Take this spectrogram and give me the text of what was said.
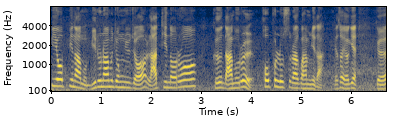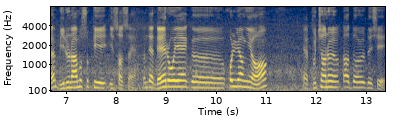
삐오삐 나무, 미루나무 종류죠. 라틴어로 그 나무를 포플루스라고 합니다. 그래서 여기에 그 미루나무 숲이 있었어요. 근데 네로의 그 홀령이요. 예, 부천을 떠돌듯이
